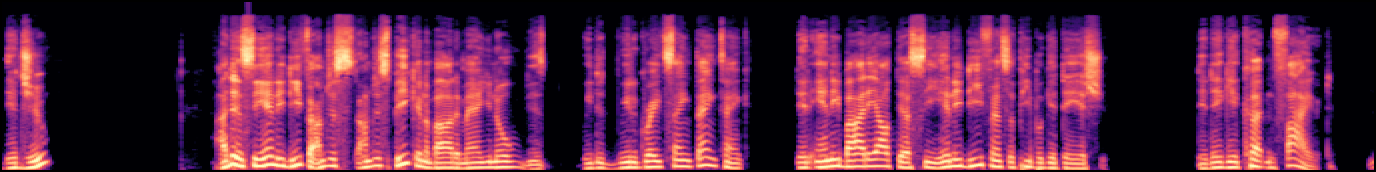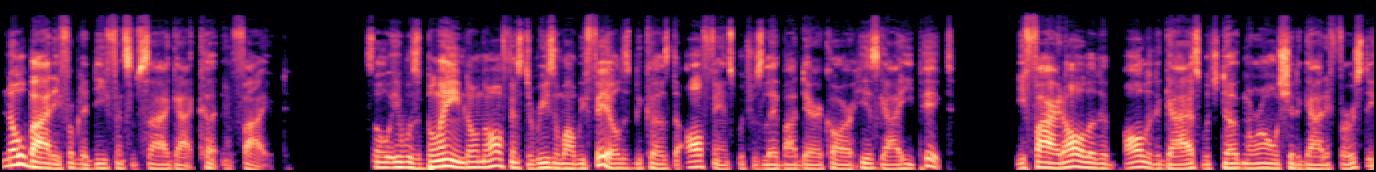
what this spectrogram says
Did you? I didn't see any defense. I'm just I'm just speaking about it, man. You know, we did we the great same thing tank. Did anybody out there see any defensive people get their issue? Did they get cut and fired? Nobody from the defensive side got cut and fired. So it was blamed on the offense. The reason why we failed is because the offense, which was led by Derek Carr, his guy he picked, he fired all of the all of the guys, which Doug Marrone should have got it first. They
